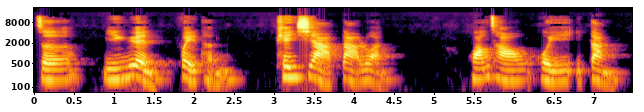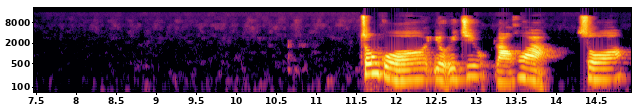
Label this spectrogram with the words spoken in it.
则民怨沸腾，天下大乱，皇朝毁于一旦。中国有一句老话说：“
